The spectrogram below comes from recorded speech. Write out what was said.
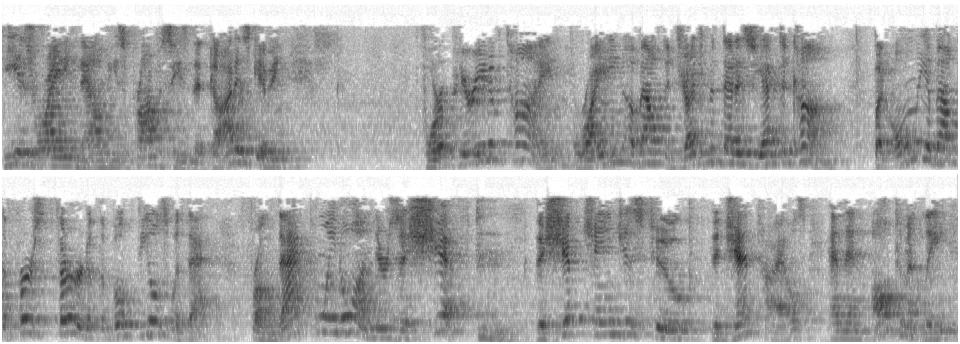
He is writing now these prophecies that God is giving for a period of time, writing about the judgment that is yet to come, but only about the first third of the book deals with that. From that point on, there's a shift. The shift changes to the Gentiles and then ultimately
